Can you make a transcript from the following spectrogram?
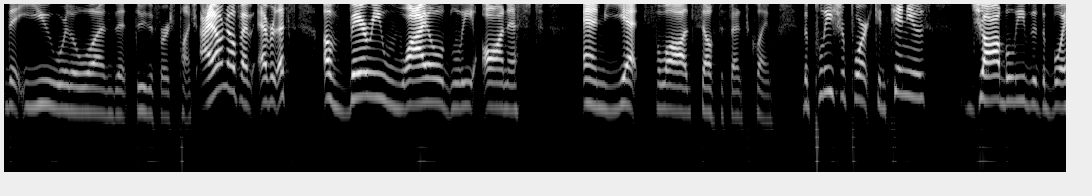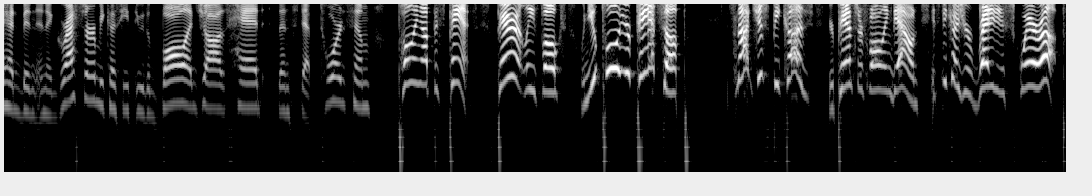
that you were the one that threw the first punch. I don't know if I've ever, that's a very wildly honest and yet flawed self defense claim. The police report continues. Ja believed that the boy had been an aggressor because he threw the ball at Ja's head, then stepped towards him, pulling up his pants. Apparently, folks, when you pull your pants up, it's not just because your pants are falling down, it's because you're ready to square up.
